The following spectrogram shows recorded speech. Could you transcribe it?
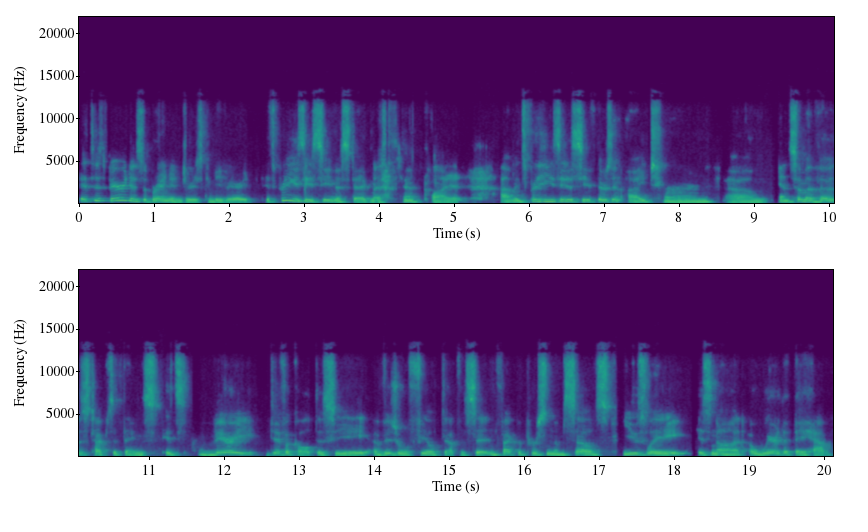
It's as varied as the brain injuries can be varied. It's pretty easy to see nystagmus in a client. Um, it's pretty easy to see if there's an eye turn um, and some of those types of things. It's very difficult difficult to see a visual field deficit. In fact, the person themselves usually is not aware that they have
